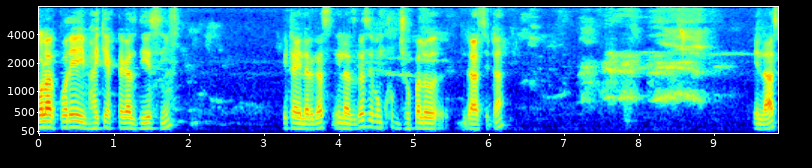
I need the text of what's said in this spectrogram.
বলার পরে এই ভাইকে একটা গাছ দিয়েছি। এটা এলার গাছ, এলাচ গাছ এবং খুব ঝোপালো গাছ এটা। এলাচ।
